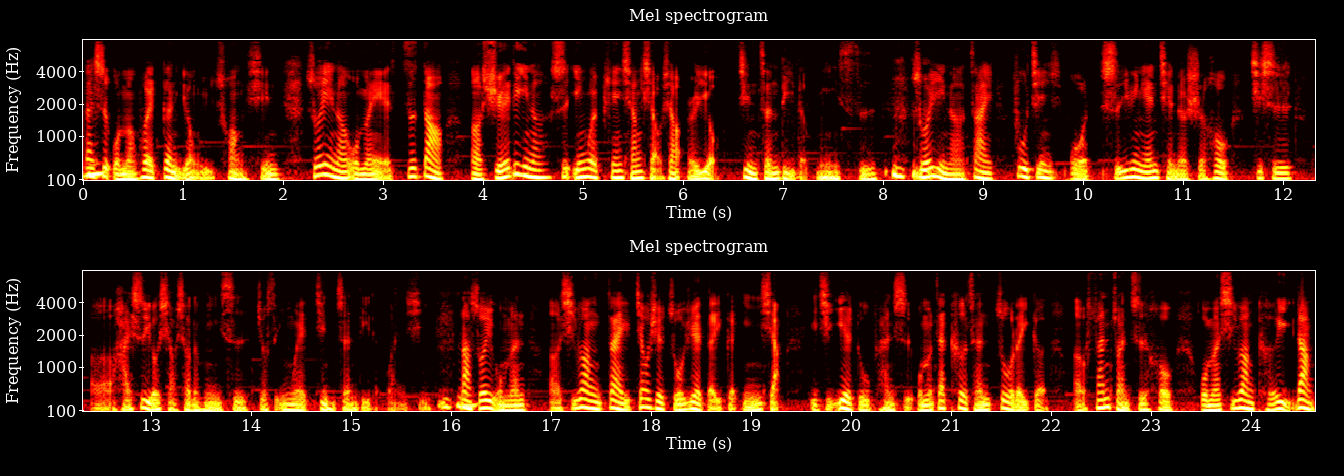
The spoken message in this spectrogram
但是我们会更勇于创新。所以呢，我们也知道，呃，学历呢是因为偏乡小校而有竞争力的迷失。所以呢，在附近，我十余年前的时候，其实呃还是有小小的迷失，就是因为竞争力的关系。那所以我们呃希望在教学卓越的一个影响以及阅读磐石，我们在课程做了一个呃翻转之后，我们希望可以让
